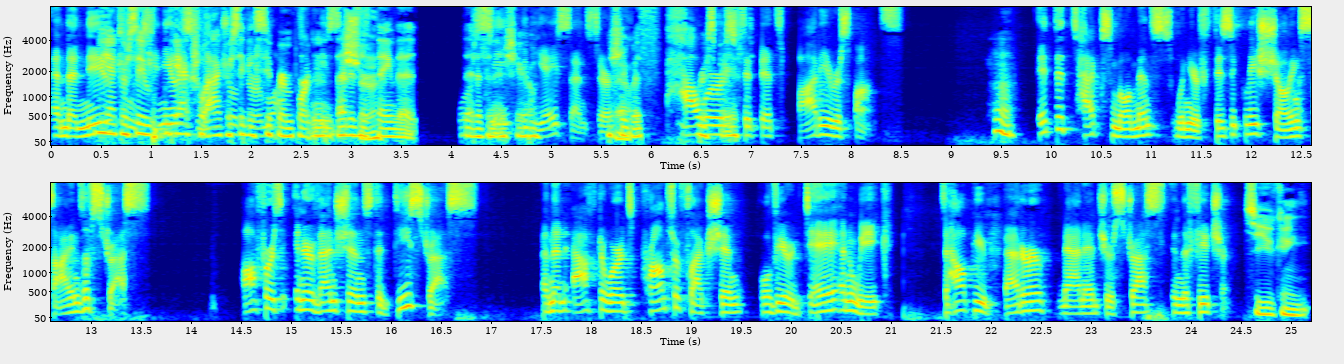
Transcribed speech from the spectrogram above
And the new The accuracy, the actual accuracy is super important. That is sensor a thing that that is an issue. cEDA sensor Especially with powers wrist-based. Fitbit's body response. Hmm. It detects moments when you're physically showing signs of stress, offers interventions to de stress, and then afterwards prompts reflection over your day and week to help you better manage your stress in the future. So you can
